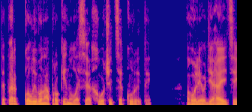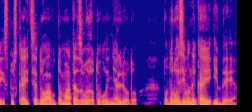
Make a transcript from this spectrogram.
Тепер, коли вона прокинулася, хочеться курити. Голі одягається і спускається до автомата з виготовлення льоду. По дорозі виникає ідея.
